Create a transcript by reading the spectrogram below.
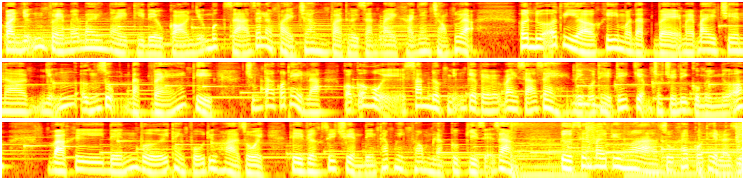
Và những vé máy bay này thì đều có những mức giá rất là phải chăng và thời gian bay khá nhanh chóng thôi ạ. Hơn nữa thì uh, khi mà đặt vé máy bay trên uh, những ứng dụng đặt vé thì chúng ta có thể là có cơ hội săn được những cái vé máy bay giá rẻ để ừ. có thể tiết kiệm cho chuyến đi của mình nữa. Và khi đến với thành phố Tuy Hòa rồi thì việc di chuyển đến tháp Nghinh Phong là cực kỳ dễ dàng. Từ sân bay Tuy Hòa, du khách có thể là di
